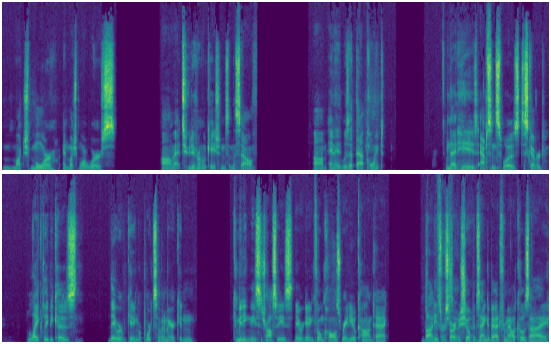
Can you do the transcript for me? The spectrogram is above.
much more and much more worse um, at two different locations in the South. Um, and it was at that point that his absence was discovered, likely because they were getting reports of an American committing these atrocities. They were getting phone calls, radio contact. Bodies were starting to set, show up at Zangabad from Alakozai.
